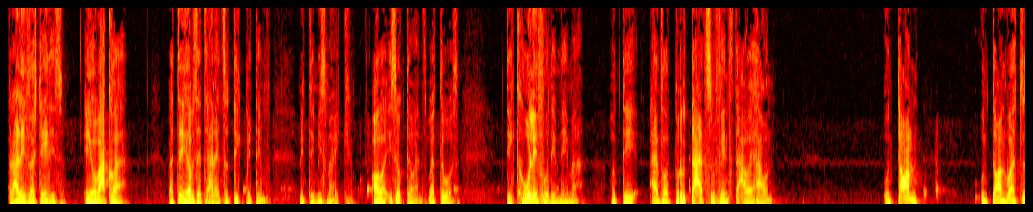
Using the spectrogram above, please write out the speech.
Fralli, ich verstehe das. Ich hab auch keinen. Weißt du, ich hab's jetzt auch nicht so dick mit dem, mit dem Ismaik. Aber ich sag dir eins, weißt du was? Die Kohle von dem nehmen und die einfach brutal zum Fenster hauen. Und dann, und dann, weißt du,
